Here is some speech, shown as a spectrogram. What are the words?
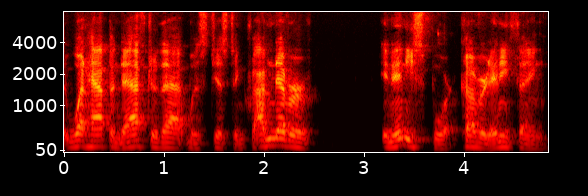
what happened after that was just incredible. I've never in any sport covered anything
